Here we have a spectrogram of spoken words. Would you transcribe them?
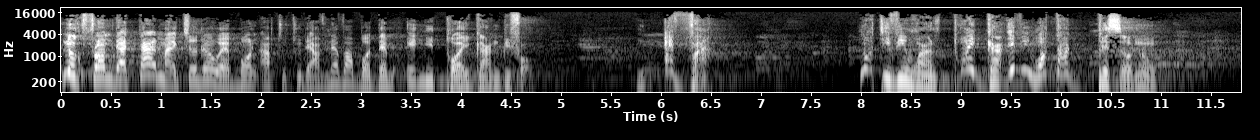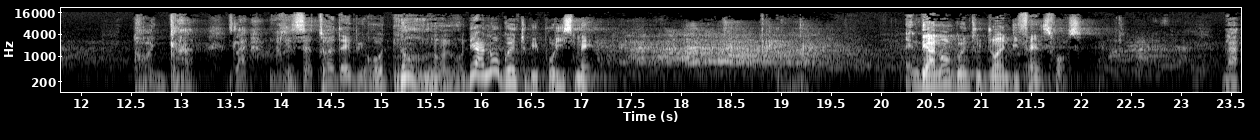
Look, from the time my children were born up to today, I've never bought them any toy gun before. Ever. Not even one. Toy gun, even water pistol, no. Toy like, it's a behold. No, no, no. They are not going to be policemen. And they are not going to join defense force. That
